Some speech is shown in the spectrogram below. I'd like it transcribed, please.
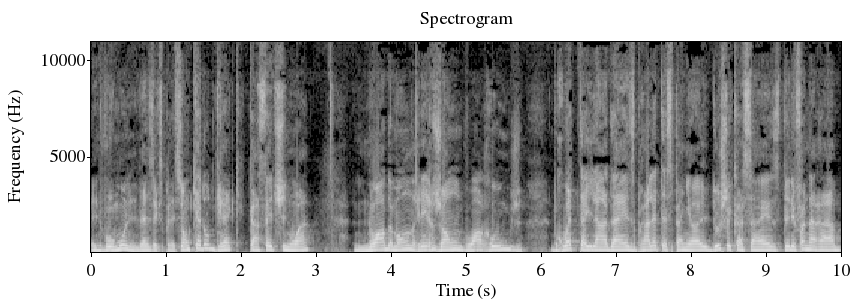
Les nouveaux mots, les nouvelles expressions. Cadeau de grec, casse-tête chinois, noir de monde, rire jaune, voire rouge, brouette thaïlandaise, branlette espagnole, douche écossaise, téléphone arabe,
